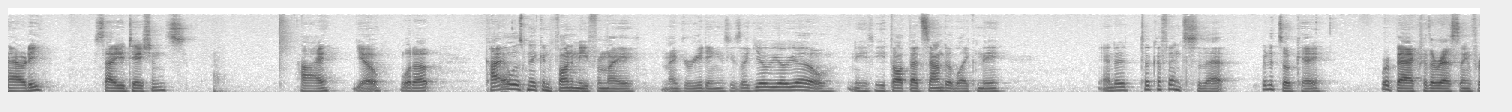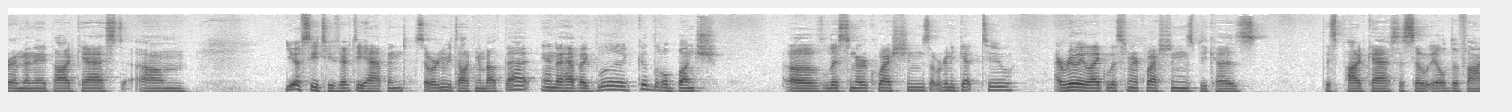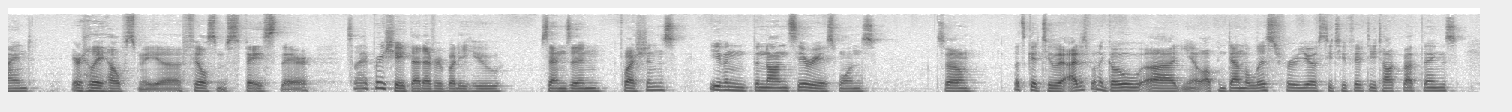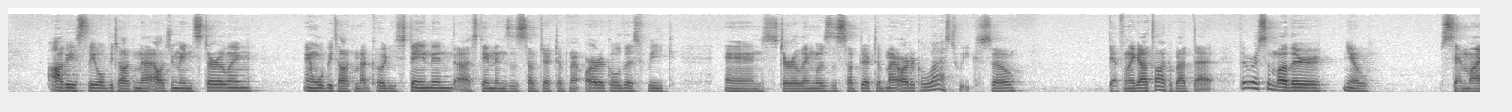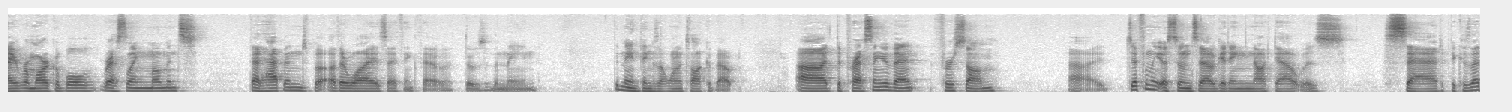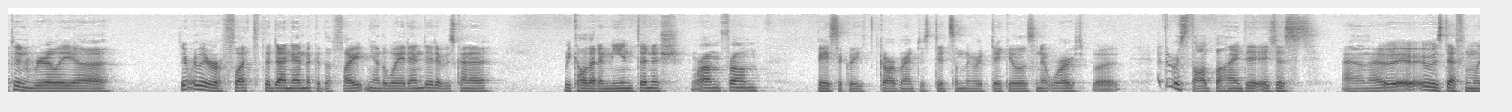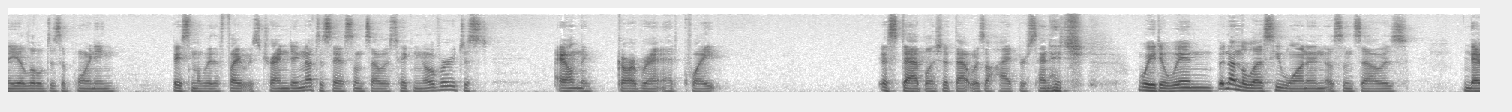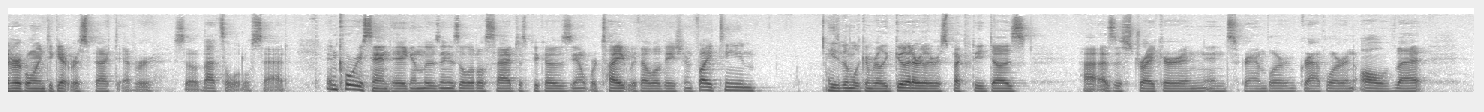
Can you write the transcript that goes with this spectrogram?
Howdy. Salutations. Hi. Yo. What up? Kyle was making fun of me for my, my greetings. He's like, yo, yo, yo. He, he thought that sounded like me. And I took offense to that. But it's okay. We're back for the Wrestling for MMA podcast. Um, UFC 250 happened, so we're going to be talking about that. And I have a good little bunch of listener questions that we're going to get to. I really like listener questions because this podcast is so ill defined. It really helps me uh, fill some space there. So I appreciate that everybody who sends in questions, even the non-serious ones. So let's get to it. I just want to go, uh, you know, up and down the list for UFC 250, talk about things. Obviously, we'll be talking about Aljamain Sterling, and we'll be talking about Cody Stamann. Uh, Stamann's the subject of my article this week, and Sterling was the subject of my article last week. So definitely got to talk about that there were some other, you know, semi remarkable wrestling moments that happened, but otherwise, I think that those are the main, the main things I want to talk about. Uh, depressing event for some. Uh, definitely Assunção getting knocked out was sad because that didn't really, uh, didn't really reflect the dynamic of the fight. You know, the way it ended, it was kind of, we call that a mean finish where I'm from. Basically, Garbrandt just did something ridiculous and it worked, but there was thought behind it. It just I don't know. It, it, was definitely a little disappointing based on the way the fight was trending. Not to say Assunção was taking over. Just I don't think Garbrandt had quite established that that was a high percentage way to win. But nonetheless, he won, and Assunção is never going to get respect ever. So that's a little sad. And Corey Sandhagen losing is a little sad just because you know we're tight with Elevation Fight Team. He's been looking really good. I really respect what he does uh, as a striker and, and scrambler and grappler and all of that.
